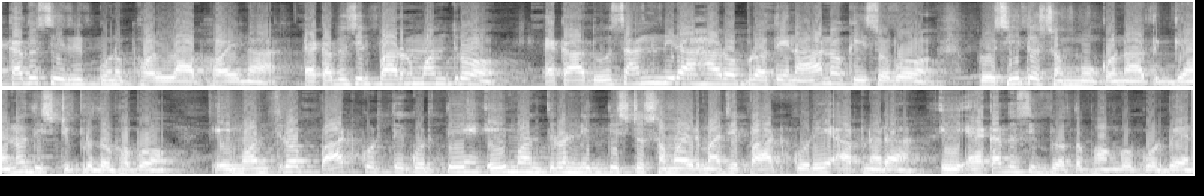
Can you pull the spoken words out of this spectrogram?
একাদশীর কোনো ফল লাভ হয় না। একাদশীর পারণ মন্ত্র, একাদশাং নিরাহার ব্রতে নান কেশব প্রসিত সম্মুখনাথ জ্ঞান দৃষ্টিপ্রদ ভব। এই মন্ত্র পাঠ করতে করতে এই মন্ত্র নির্দিষ্ট সময়ের মাঝে পাঠ করে আপনারা এই একাদশী ব্রত ভঙ্গ করবেন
